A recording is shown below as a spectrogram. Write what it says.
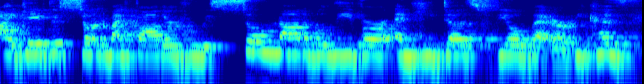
I gave this stone to my father who is so not a believer and he does feel better because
